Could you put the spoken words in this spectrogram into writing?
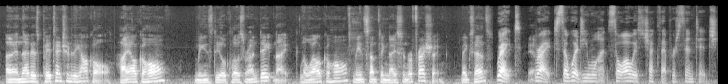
uh, and that is pay attention to the alcohol. High alcohol means deal closer on date night. Low alcohol means something nice and refreshing. Make sense? Right, Yeah. right. So what do you want? So always check that percentage.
